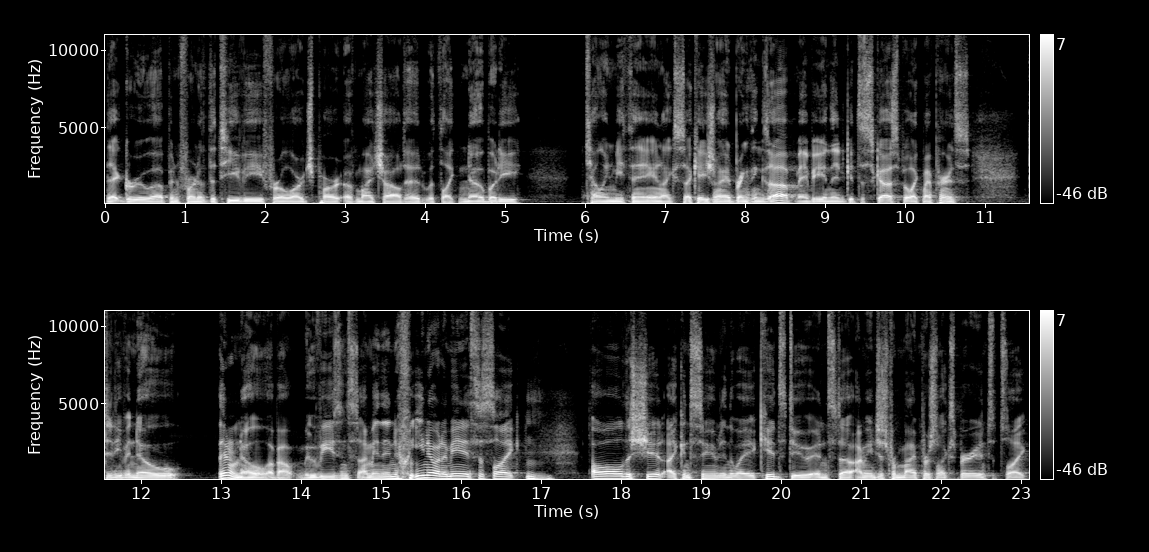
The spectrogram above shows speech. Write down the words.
that grew up in front of the TV for a large part of my childhood with like nobody telling me things and like so occasionally I'd bring things up maybe and they'd get discussed but like my parents didn't even know they don't know about movies and stuff. I mean they know you know what I mean it's just like mm-hmm. all the shit I consumed and the way kids do and stuff I mean just from my personal experience it's like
